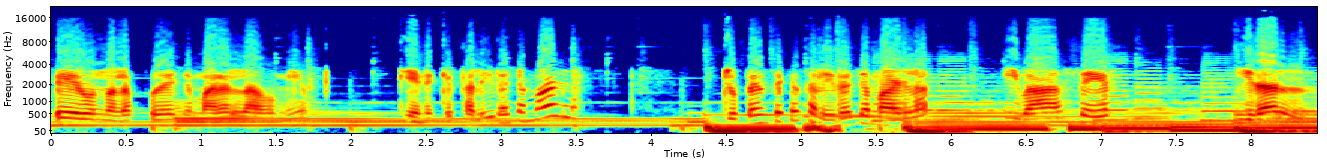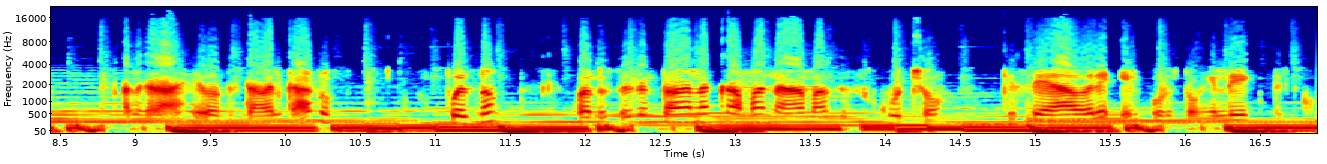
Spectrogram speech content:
pero no la puede llamar al lado mío. Tiene que salir a llamarla. Yo pensé que salir a llamarla iba a ser ir al, al garaje donde estaba el carro. Pues no, cuando estoy sentada en la cama nada más escucho que se abre el portón eléctrico.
